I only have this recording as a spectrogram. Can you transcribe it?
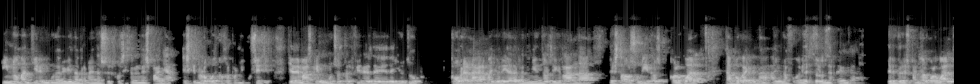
y no mantiene ninguna vivienda permanente a su disposición en España, es que no lo puedes coger por ningún sitio. Y además que muchos perfiles de, de YouTube cobran la gran mayoría de rendimientos de Irlanda, de Estados Unidos, con lo cual tampoco hay una, hay una focalización de renta territorio español, con lo cual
